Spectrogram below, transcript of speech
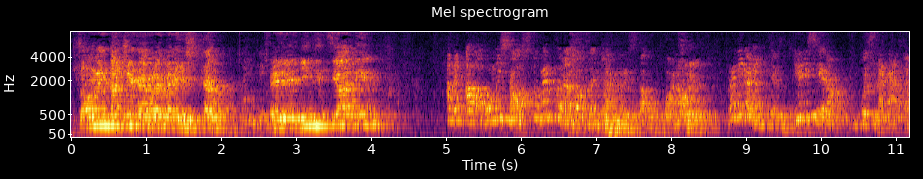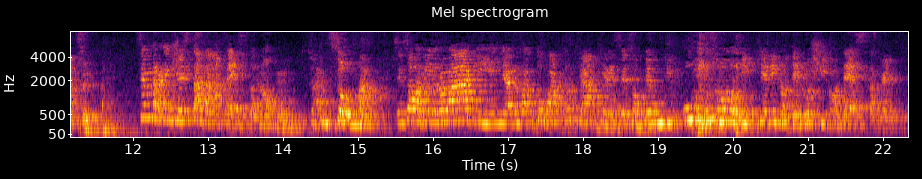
sono le indagini che preferisca. E gli indiziati? Vabbè, allora, commissario, ho scoperto una cosa mentre restavo qua, no? Sì. Praticamente, ieri sera, in questa Sì, casa, sì. sembra che c'è stata una festa, no? Mm. Cioè, insomma, si sono ritrovati, gli hanno fatto quattro chiacchiere, si sono bevuti un solo bicchierino di nocino a testa, cioè,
